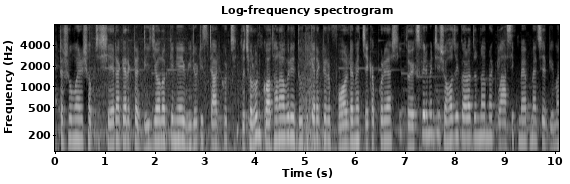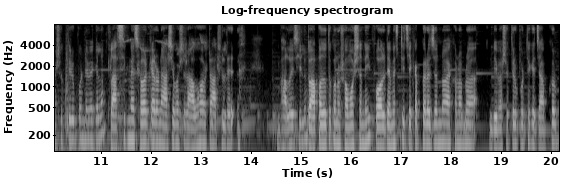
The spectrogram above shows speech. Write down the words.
একটা সময়ের সবচেয়ে সেরা ক্যারেক্টার ডিজে অলককে নিয়ে এই ভিডিওটি স্টার্ট করছি। তো চলুন কথা না বলে দুটি ক্যারেক্টারের ফল ড্যামেজ চেক আপ করে আসি। তো এক্সপেরিমেন্টটি সহজে করার জন্য আমরা ক্লাসিক ম্যাপ ম্যাচে বিমা শক্তির উপর নেমে গেলাম। ক্লাসিক ম্যাচ হওয়ার কারণে আশেপাশের আবহাওয়াটা আসলে ভালোই ছিল। তো আপাতত কোনো সমস্যা নেই। ফল ড্যামেজটি চেক আপ করার জন্য এখন আমরা বিমা শক্তির উপর থেকে জাম্প করব।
